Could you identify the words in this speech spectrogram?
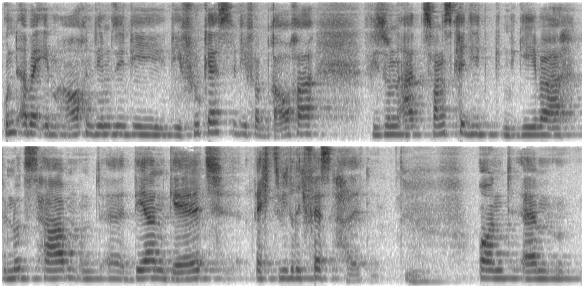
Und aber eben auch, indem sie die, die Fluggäste, die Verbraucher wie so eine Art Zwangskreditgeber benutzt haben und äh, deren Geld rechtswidrig festhalten. Mhm. Und ähm,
